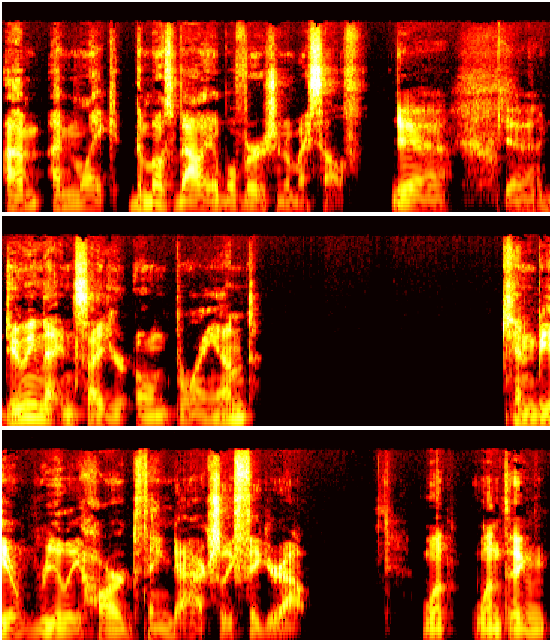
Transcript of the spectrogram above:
i'm i'm like the most valuable version of myself yeah. Yeah. doing that inside your own brand can be a really hard thing to actually figure out. One one thing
